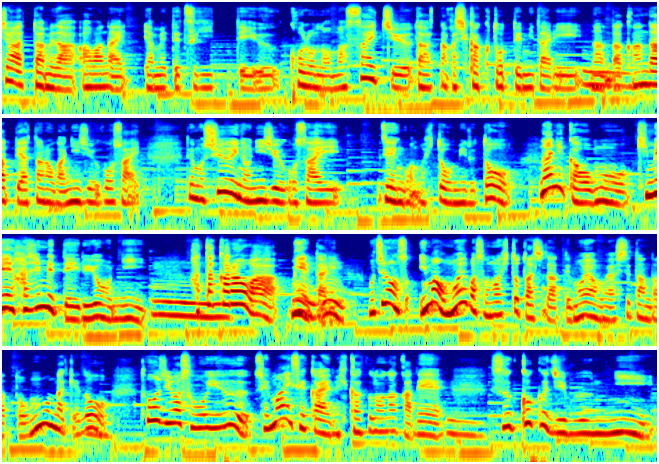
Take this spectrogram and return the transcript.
ちゃダメだ合わないやめて次っていう頃の真っ最中だなんか資格取ってみたり、うん。なんだかんだってやったのが25歳。でも周囲の25歳前後の人を見ると何かをもう決め始めているようにうん。傍からは見えたり、うんうん。もちろんそ今思えばその人たちだってモヤモヤしてたんだと思うんだけど、うん。当時はそういう狭い世界の比較の中でうん。すっごく自分に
